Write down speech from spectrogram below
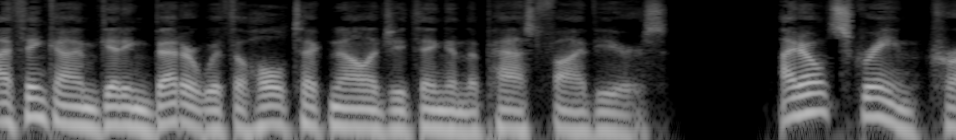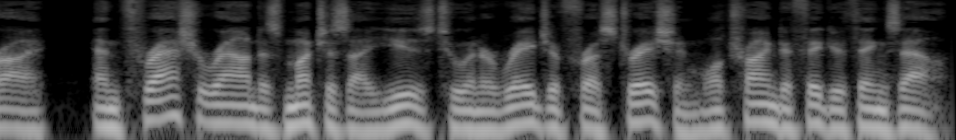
I think I am getting better with the whole technology thing in the past five years. I don't scream, cry, and thrash around as much as I used to in a rage of frustration while trying to figure things out.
